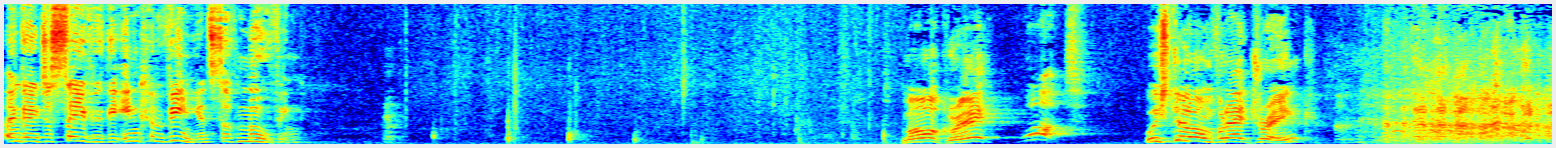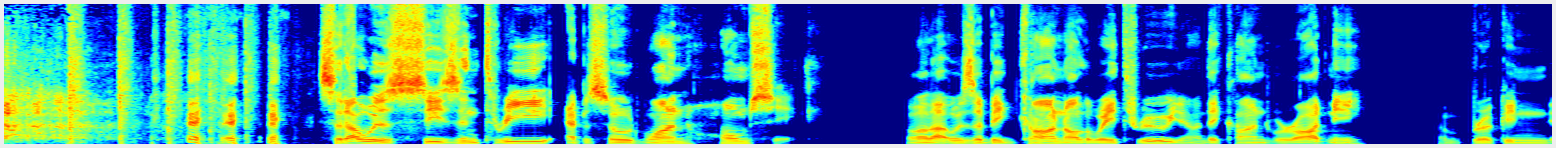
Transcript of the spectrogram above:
I'm going to save you the inconvenience of moving. Margaret, What? we still on for that drink? So that was season three, episode one, Homesick. Well, that was a big con all the way through. You know, they conned Rodney, uh, breaking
